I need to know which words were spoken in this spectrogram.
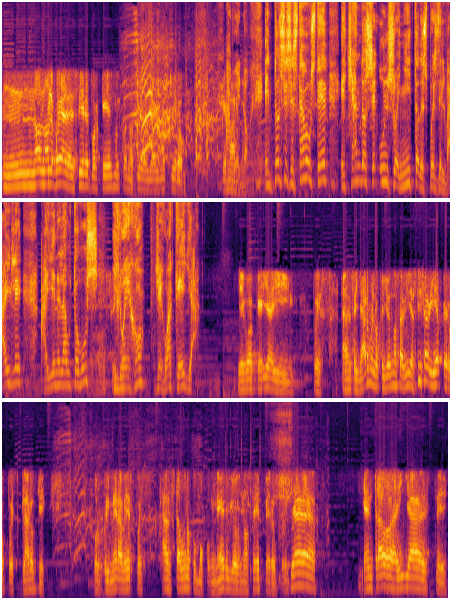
Mm, No, no le voy a decir porque es muy conocido ya y no quiero Ah, bueno. Entonces estaba usted echándose un sueñito después del baile ahí en el autobús y luego llegó aquella. Llegó aquella y pues a enseñarme lo que yo no sabía. Sí sabía, pero pues claro que por primera vez pues está uno como con nervios, no sé, pero pues ya ya entrado ahí ya este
